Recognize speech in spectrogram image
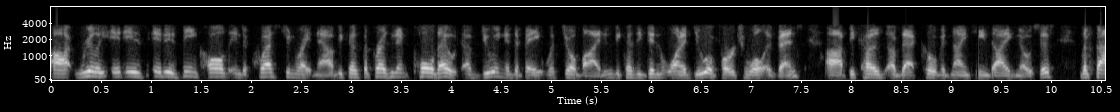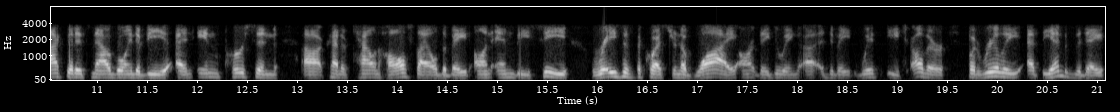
uh, really it is it is being called into question right now because the president pulled out of doing a debate with Joe Biden because he didn't want to do a virtual event uh, because of that COVID-19 diagnosis. The fact that it's now going to be an in-person uh, kind of town hall style debate on NBC raises the question of why aren't they doing a debate with each other? But really, at the end of the day,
